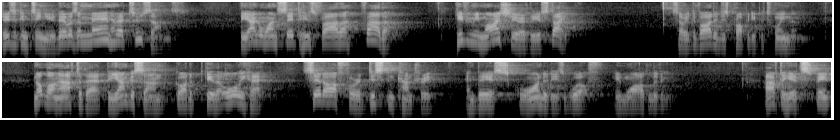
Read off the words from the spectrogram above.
Jesus continued There was a man who had two sons. The younger one said to his father, Father, give me my share of the estate. So he divided his property between them. Not long after that, the younger son got together all he had set off for a distant country, and there squandered his wealth in wild living. After he had spent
